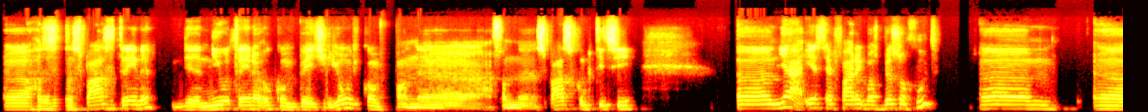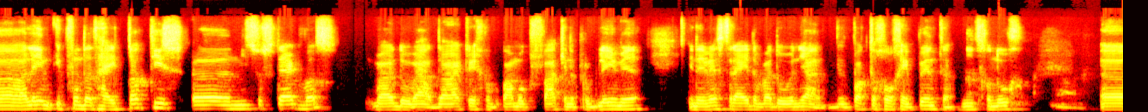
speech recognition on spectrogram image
uh, hadden ze een Spaanse trainer. De nieuwe trainer, ook een beetje jong. Die kwam van, van de Spaanse competitie. Um, ja, eerste ervaring was best wel goed. Um, uh, alleen ik vond dat hij tactisch niet zo sterk was. Waardoor ja, daar kregen we, kwamen ook vaak in de problemen in de wedstrijden. Waardoor we, ja, we pakten gewoon geen punten. Niet genoeg. Uh,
